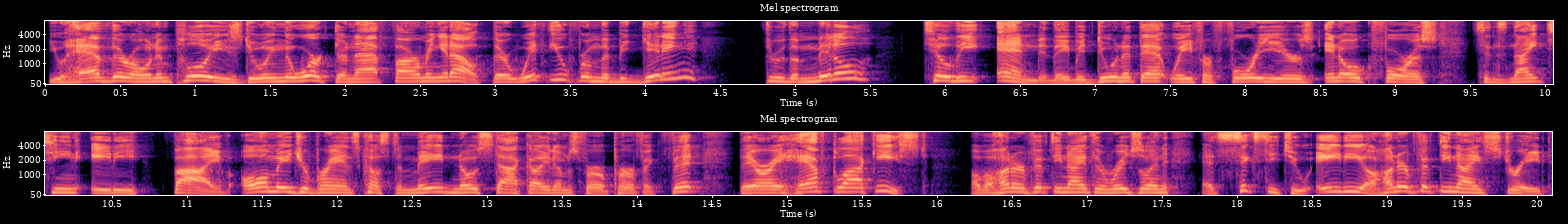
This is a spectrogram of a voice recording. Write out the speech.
You have their own employees doing the work. They're not farming it out. They're with you from the beginning through the middle till the end. They've been doing it that way for 40 years in Oak Forest since 1985. All major brands custom made, no stock items for a perfect fit. They are a half block east of 159th and Ridgeland at 6280 159th Street.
